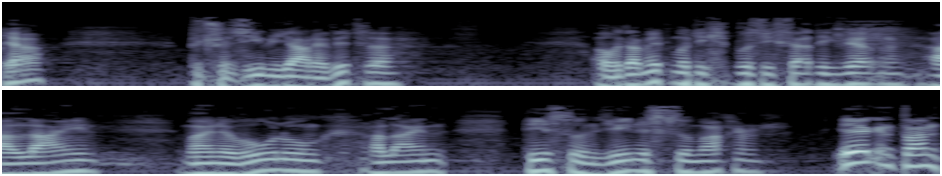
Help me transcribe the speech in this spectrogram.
Ja, bin schon sieben Jahre Witwer. Aber damit muss ich, fertig werden, allein meine Wohnung, allein dies und jenes zu machen. Irgendwann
